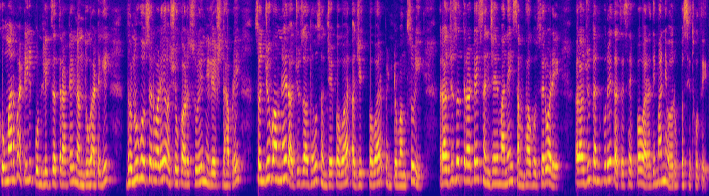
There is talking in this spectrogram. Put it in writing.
कुमार पाटील पुंडलिक जत्राटे नंदू घाटगे धनु घोसरवाडे अशोक अडसुळे निलेश धाबडे संजू बामणे राजू जाधव संजय पवार अजित पवार पिंटू वांगसुळी राजू जत्राटे संजय माने संभा घोसरवाडे राजू तनपुरे तसेसाहेब पवार आदी मान्यवर उपस्थित होते.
